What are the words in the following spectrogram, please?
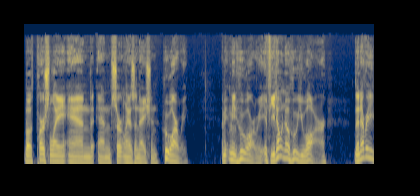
both personally and and certainly as a nation, who are we? I mean, I mean, who are we? If you don't know who you are, then every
